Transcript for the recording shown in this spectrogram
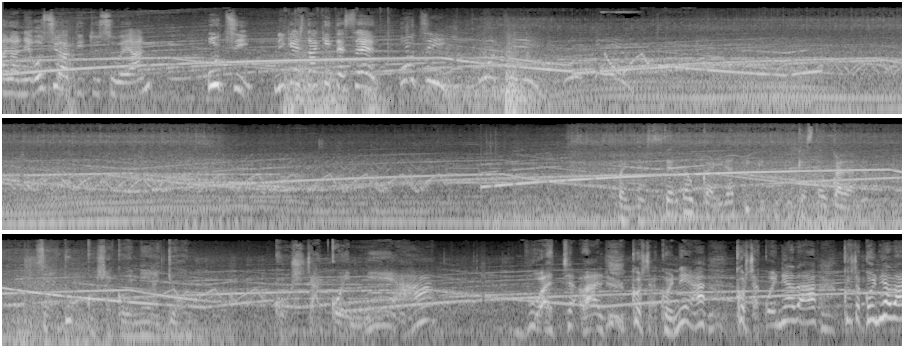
Ala negozioak dituzuean? Utzi, nik ez dakite zer! Utzi! Utzi! Baina zer dauka iratik nik ez daukadana. Zer du kosakoenea, Jon? Kosakoenea? Bua, txabal, kosakoenea, kosakoenea da, kosakoenea da,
